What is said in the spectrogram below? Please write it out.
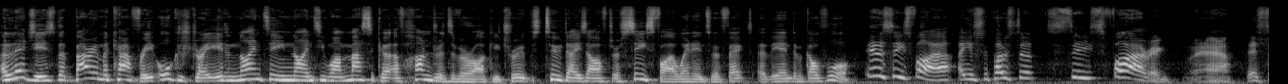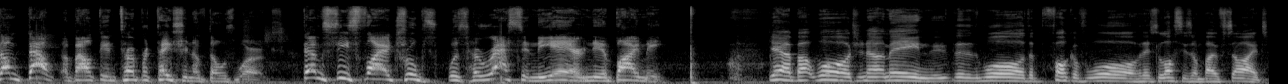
alleges that Barry McCaffrey orchestrated a 1991 massacre of hundreds of Iraqi troops two days after a ceasefire went into effect at the end of the Gulf War. In a ceasefire, are you supposed to cease firing? Yeah, there's some doubt about the interpretation of those words. Them ceasefire troops was harassing the air nearby me. Yeah, but war, do you know what I mean? The, the war, the fog of war, there's losses on both sides.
